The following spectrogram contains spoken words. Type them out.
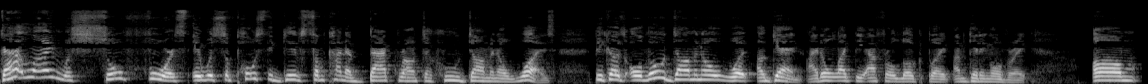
That line was so forced, it was supposed to give some kind of background to who Domino was. Because although Domino was, again, I don't like the afro look, but I'm getting over it. Um,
